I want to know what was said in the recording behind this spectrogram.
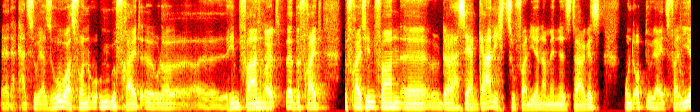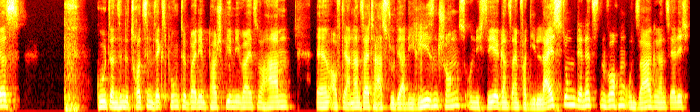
äh, da kannst du ja sowas von unbefreit äh, oder äh, hinfahren, Befreit. Äh, befreit, befreit hinfahren. Äh, da hast du ja gar nichts zu verlieren am Ende des Tages. Und ob du ja jetzt verlierst, pff, gut, dann sind es trotzdem sechs Punkte bei den paar Spielen, die wir jetzt noch haben. Ähm, auf der anderen Seite hast du da die Riesenchance und ich sehe ganz einfach die Leistung der letzten Wochen und sage ganz ehrlich,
